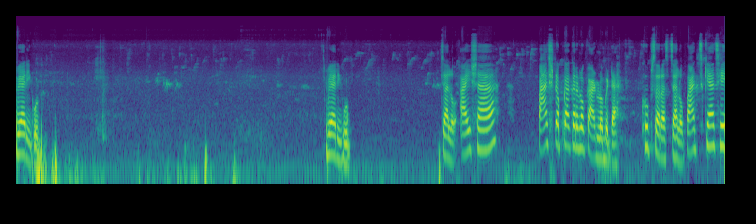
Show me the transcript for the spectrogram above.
વેરી ગુડ વેરી ગુડ ચાલો આયશા પાંચ ટપકા કરેલો કાર્ડ લો બેટા ખૂબ સરસ ચાલો પાંચ ક્યાં છે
